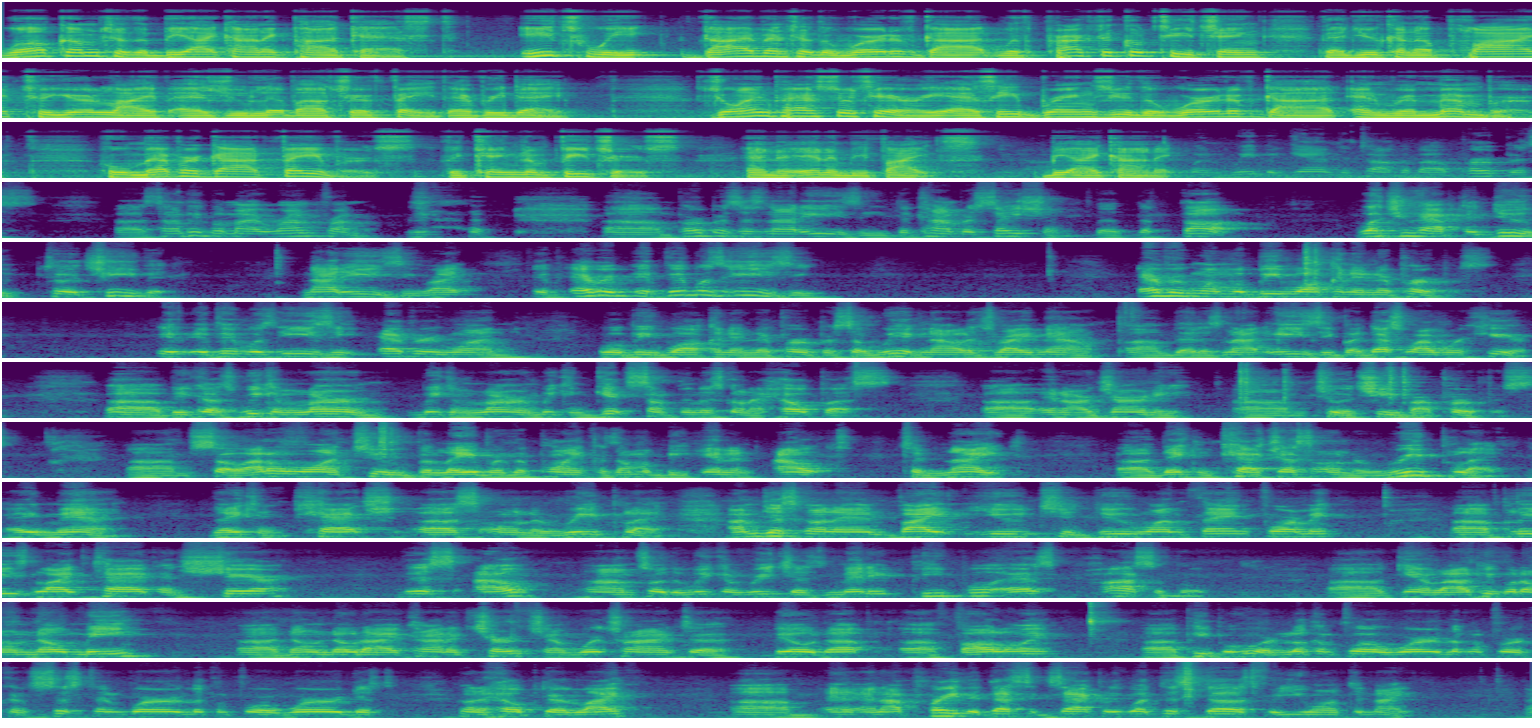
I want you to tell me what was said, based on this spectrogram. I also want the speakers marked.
Speaker 1: Welcome to the Be Iconic podcast. Each week, dive into the Word of God with practical teaching that you can apply to your life as you live out your faith every day. Join Pastor Terry as he brings you the Word of God and remember, whomever God favors, the kingdom features and the enemy fights. Be iconic.
Speaker 2: When we began to talk about purpose, uh, some people might run from it. um, purpose is not easy. The conversation, the, the thought, what you have to do to achieve it. Not easy, right? If every if it was easy, everyone would be walking in their purpose. If, if it was easy, everyone will be walking in their purpose. So we acknowledge right now um, that it's not easy, but that's why we're here uh, because we can learn, we can learn, we can get something that's going to help us uh, in our journey um, to achieve our purpose. Um, so I don't want to belabor the point because I'm going to be in and out tonight uh, they can catch us on the replay. Amen. They can catch us on the replay. I'm just going to invite you to do one thing for me. Uh, please like, tag, and share this out um, so that we can reach as many people as possible. Uh, again, a lot of people don't know me, uh, don't know the iconic church, and we're trying to build up a following. Uh, people who are looking for a word, looking for a consistent word, looking for a word that's going to help their life. Um, and, and I pray that that's exactly what this does for you on tonight.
